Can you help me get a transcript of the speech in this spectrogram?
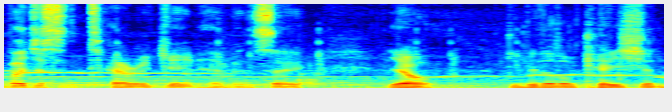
If I just interrogate him and say, yo, give me the location?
